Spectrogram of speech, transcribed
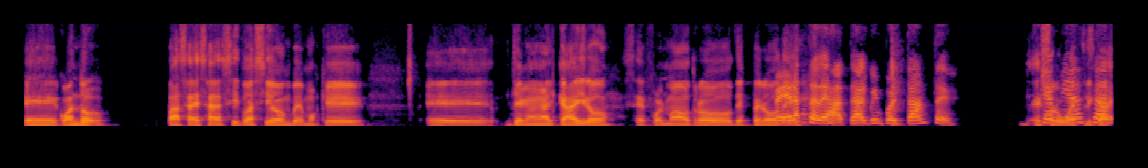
eh, cuando pasa esa situación, vemos que eh, llegan al Cairo, se forma otro despelote. Espérate, dejaste algo importante. Eso lo voy a explicar.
